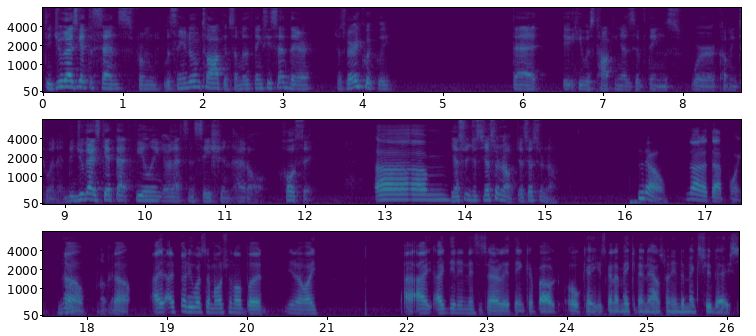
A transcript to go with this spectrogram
Did you guys get the sense from listening to him talk and some of the things he said there, just very quickly, that it, he was talking as if things were coming to an end? Did you guys get that feeling or that sensation at all, Jose? Um. Yes or just yes or no? Just yes or no? No, not at that point. No, no. Okay. no. I, I thought he was emotional, but you know, I I, I didn't necessarily think about okay, he's going to make an announcement in the next few days.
